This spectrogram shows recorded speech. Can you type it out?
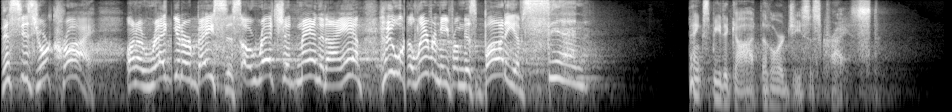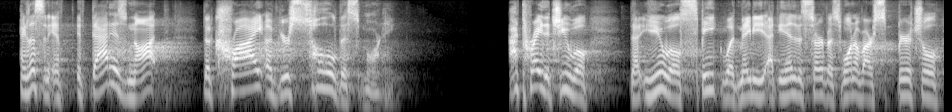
This is your cry on a regular basis. O wretched man that I am, who will deliver me from this body of sin? Thanks be to God, the Lord Jesus Christ. Hey, listen, if, if that is not the cry of your soul this morning, I pray that you will that you will speak with maybe at the end of the service one of our spiritual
